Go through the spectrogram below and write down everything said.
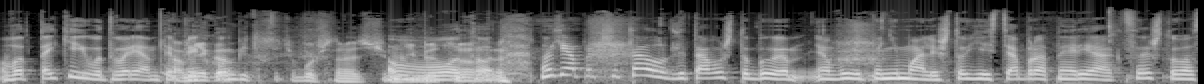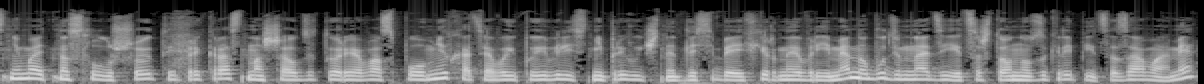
Вот такие вот варианты. А приходят. мне гамбит, кстати, больше нравится, чем дебют. Вот, но... вот. Но я прочитала для того, чтобы вы понимали, что есть обратная реакция, что вас внимательно слушают, и прекрасно наша аудитория вас помнит, хотя вы и появились в непривычное для себя эфирное время, но будем надеяться, что оно закрепится за вами.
